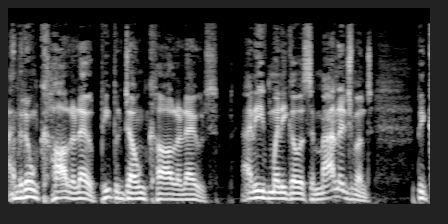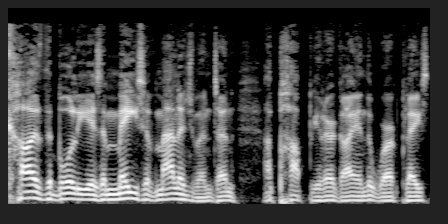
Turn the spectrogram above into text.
And they don't call it out. People don't call it out. And even when he goes to management, because the bully is a mate of management and a popular guy in the workplace,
